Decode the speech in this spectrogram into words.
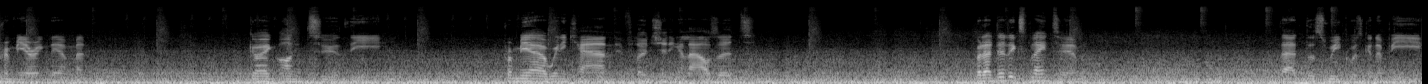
premiering them and going on to the Premiere when he can, if load shedding allows it. But I did explain to him that this week was going to be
